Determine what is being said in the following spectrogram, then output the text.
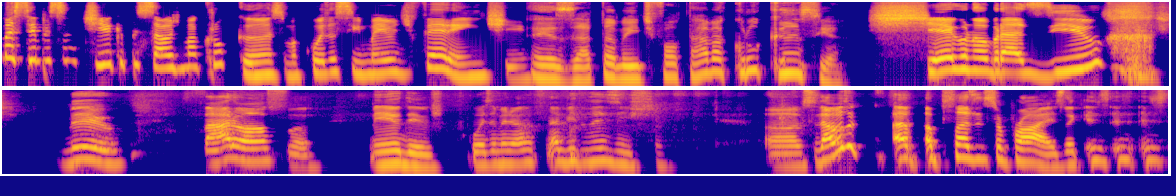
Mas sempre sentia que precisava de uma crocância, uma coisa assim, meio diferente. Exatamente, faltava crocância. Chego no Brasil, meu, farofa. Meu Deus, coisa melhor da vida não existe. Uh, so that was a, a, a pleasant surprise. Like, it's, it's,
